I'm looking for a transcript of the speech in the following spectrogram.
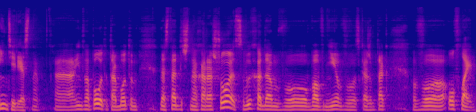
Интересно. А, инфоповод отработан достаточно хорошо с выходом в, вовне, в, скажем так, в офлайн.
